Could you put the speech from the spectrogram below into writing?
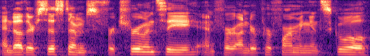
and other systems for truancy and for underperforming in school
